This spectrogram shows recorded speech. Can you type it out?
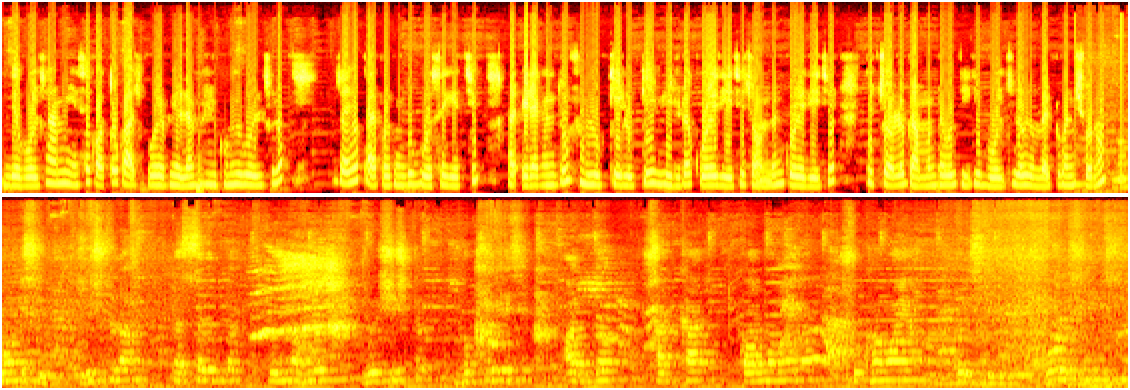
যে বলছে, আমি এসে কত কাজ করে ফেললাম, এরকমই বলছিল। যাই হোক, তারপর কিন্তু বসে গেছি। আর এটা কিন্তু লুকিয়ে লুকিয়ে ভিডিওটা করে দিয়েছে, চন্দন করে দিয়েছে। তো চলো, ব্রাহ্মণ ঠাকুর কি কি বলছিল তোমরা একটুখানি শোনো। তৎসরুদ্ধ পূর্ণভূত বৈশিষ্ট্য দিয়েছে। অদ্য সাক্ষাৎ কর্মময়, সুখময় পরিস্থিতি। ওম শ্রী বিষ্ণু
